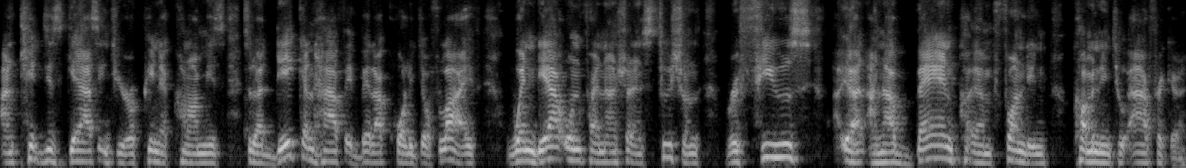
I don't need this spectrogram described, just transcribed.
and take this gas into European economies so that they can have a better quality of life when their own financial institutions refuse uh, and have banned um, funding coming into Africa.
